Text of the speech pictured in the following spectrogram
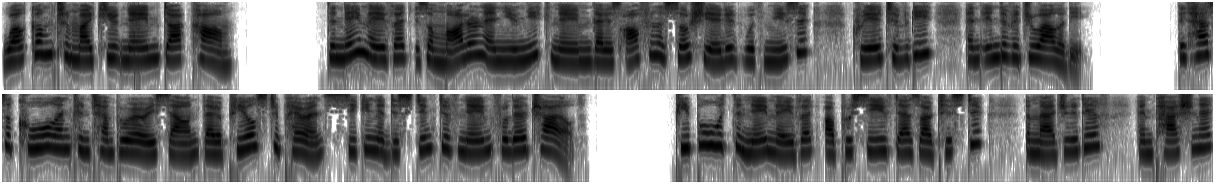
Welcome to mycutename.com. The name Avett is a modern and unique name that is often associated with music, creativity, and individuality. It has a cool and contemporary sound that appeals to parents seeking a distinctive name for their child. People with the name Avett are perceived as artistic, imaginative, and passionate,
